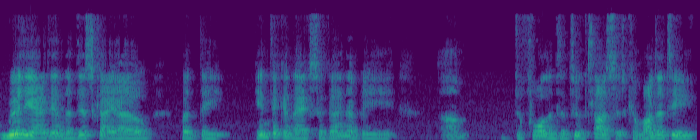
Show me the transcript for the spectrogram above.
really add in the disk I.O., but the interconnects are going to be um, to fall into two classes, commodity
